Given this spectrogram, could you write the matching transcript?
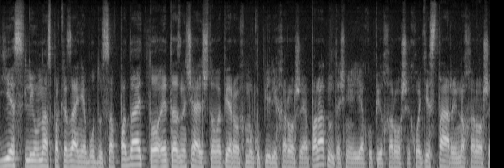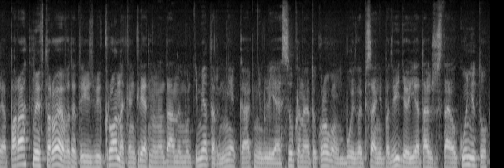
если у нас показания будут совпадать, то это означает, что, во-первых, мы купили хороший аппарат, ну, точнее, я купил хороший, хоть и старый, но хороший аппарат. Ну и второе, вот эта USB крона конкретно на данный мультиметр никак не влияет. Ссылка на эту кругом будет в описании под видео. Я также ставил куниту,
